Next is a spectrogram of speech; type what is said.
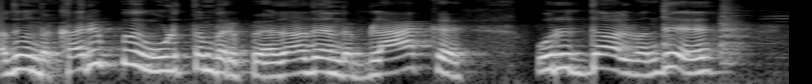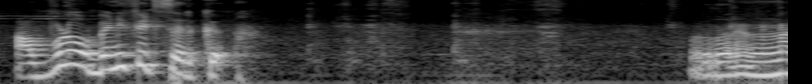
அதுவும் இந்த கருப்பு உளுத்தம்பருப்பு அதாவது அந்த பிளாக்கு உருத்தால் வந்து அவ்வளோ பெனிஃபிட்ஸ் இருக்குது ஒரு தடவை நல்லா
